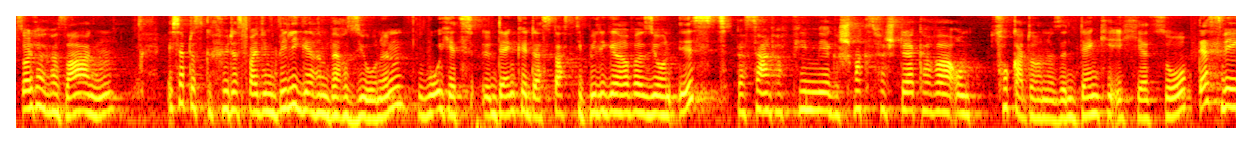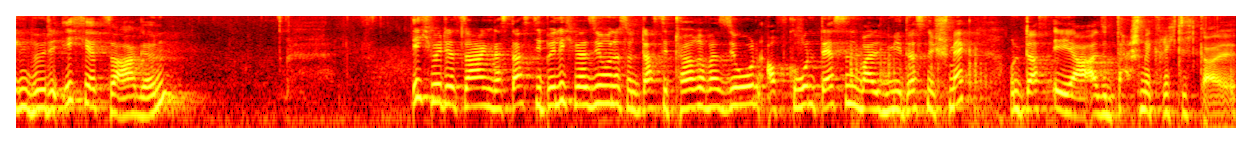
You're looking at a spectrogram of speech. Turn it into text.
Soll ich euch was sagen? Ich habe das Gefühl, dass bei den billigeren Versionen, wo ich jetzt denke, dass das die billigere Version ist, dass da einfach viel mehr Geschmacksverstärker und Zucker drin sind, denke ich jetzt so. Deswegen würde ich jetzt sagen, ich würde jetzt sagen, dass das die Billigversion ist und das die teure Version, aufgrund dessen, weil mir das nicht schmeckt und das eher. Also das schmeckt richtig geil.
